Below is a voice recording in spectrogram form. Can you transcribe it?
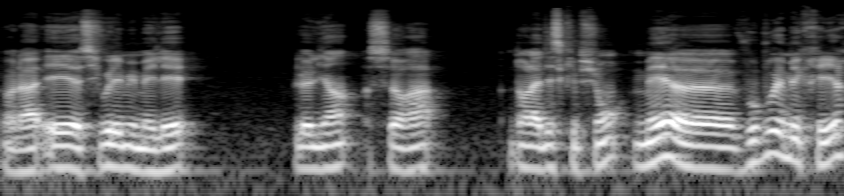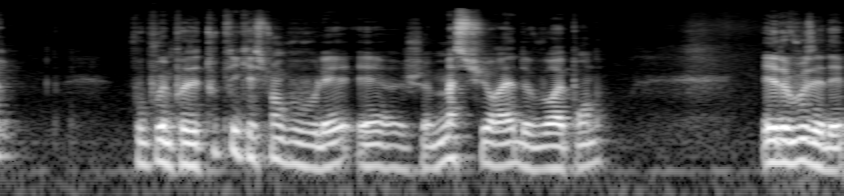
voilà. Et euh, si vous voulez m'emailer, le lien sera dans la description. Mais euh, vous pouvez m'écrire, vous pouvez me poser toutes les questions que vous voulez et euh, je m'assurerai de vous répondre et de vous aider.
